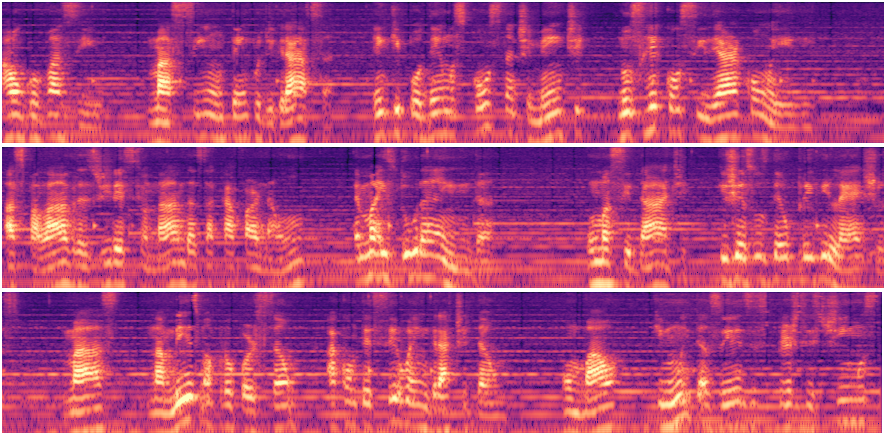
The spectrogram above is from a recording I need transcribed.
algo vazio, mas sim um tempo de graça em que podemos constantemente nos reconciliar com Ele. As palavras direcionadas a Cafarnaum é mais dura ainda. Uma cidade que Jesus deu privilégios, mas, na mesma proporção, aconteceu a ingratidão, o mal que muitas vezes persistimos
